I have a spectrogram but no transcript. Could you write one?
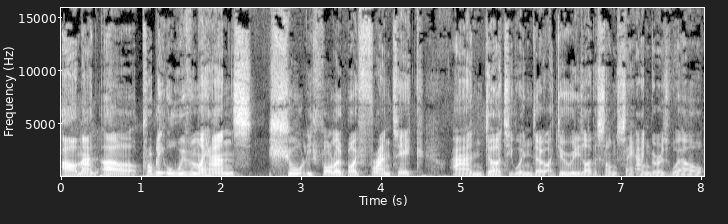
Oh man, uh, probably all within my hands. shortly followed by Frantic and Dirty Window. I do really like the song Saint Anger as well.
